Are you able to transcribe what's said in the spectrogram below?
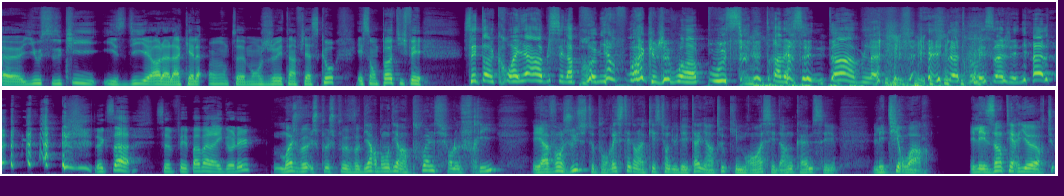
euh, Yusuki, il se dit, oh là là, quelle honte, mon jeu est un fiasco. Et son pote, il fait, C'est incroyable, c'est la première fois que je vois un pouce traverser une table. Et il a trouvé ça génial. Donc ça, ça me fait pas mal rigoler. Moi, je veux, je peux, je peux veux bien rebondir un poil sur le free. Et avant, juste pour rester dans la question du détail, il y a un truc qui me rend assez dingue quand même, c'est les tiroirs. Et les intérieurs. Tu,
